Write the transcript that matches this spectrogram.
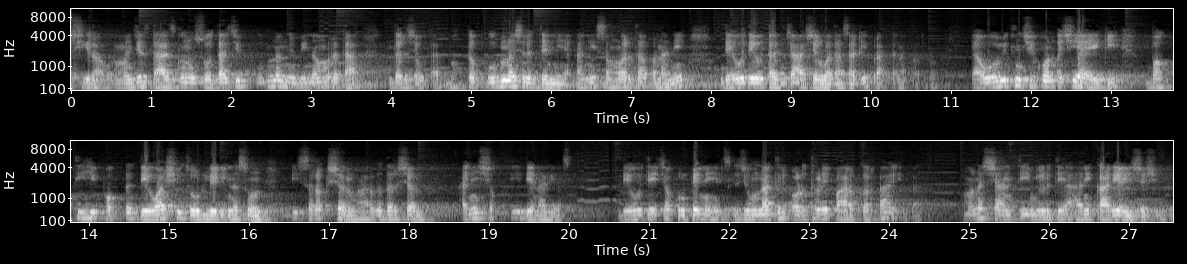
शिरावर म्हणजेच दासगणू स्वतःची पूर्ण विनम्रता दर्शवतात. भक्त पूर्ण श्रद्धेने आणि समर्थपणाने देवदेवतांच्या आशीर्वादासाठी प्रार्थना करतो. या ओवीतून शिकवण अशी आहे की भक्ती ही फक्त देवाशी जोडलेली नसून ती संरक्षण मार्गदर्शन आणि शक्ती देणारी असते. देवतेच्या कृपेनेच जीवनातील अडथळे पार करता येतात. मनशांती मिळते आणि कार्य यशस्वी होते.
